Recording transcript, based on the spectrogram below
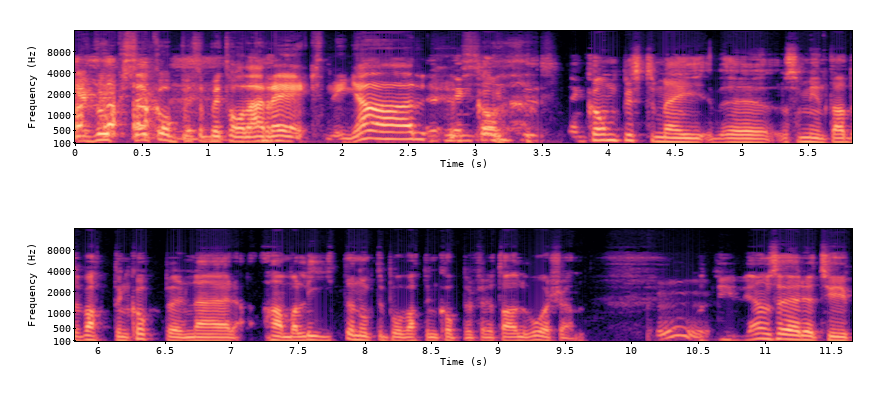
En vuxen kompis som betalar räkningar! En kompis, en kompis till mig eh, som inte hade vattenkoppor när han var liten åkte på vattenkoppor för ett halvår sedan. Mm. Och tydligen så är det typ,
